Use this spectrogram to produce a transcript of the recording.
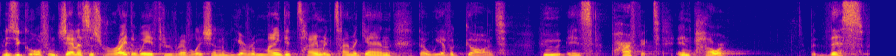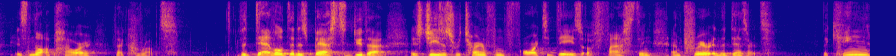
And as you go from Genesis right the way through Revelation, we are reminded time and time again that we have a God who is perfect in power. But this is not a power that corrupts. The devil did his best to do that as Jesus returned from 40 days of fasting and prayer in the desert. The king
